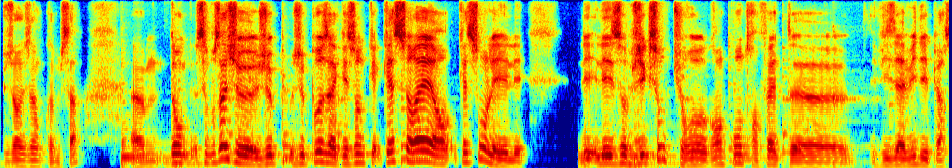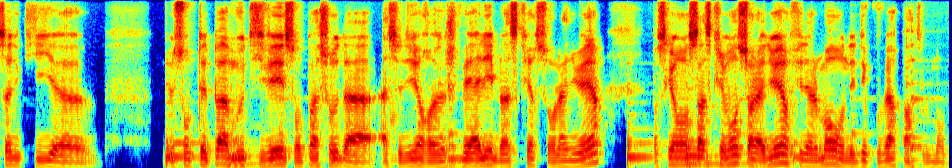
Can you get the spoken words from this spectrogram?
plusieurs exemples comme ça. donc c'est pour ça que je, pose la question, quelles, seraient, quelles sont les, objections que tu rencontres en fait euh, vis-à-vis des personnes qui euh, ne sont peut-être pas motivées, ne sont pas chaudes à, se dire euh, je vais aller m'inscrire sur l'annuaire, parce qu'en s'inscrivant sur l'annuaire, finalement, on est découvert par tout le monde.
